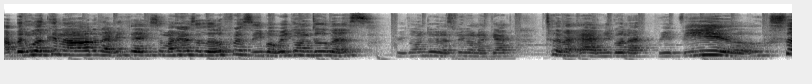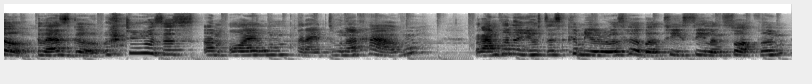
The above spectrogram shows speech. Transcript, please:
I've been working out and everything, so my hair is a little frizzy, but we're gonna do this. We're gonna do this. We're gonna get the end. We're gonna reveal. So let's go. She uses an oil that I do not have. But I'm to use this Camille Rose Herbal Tea Seal and Soften.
